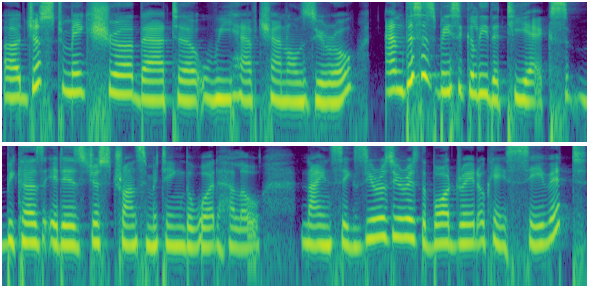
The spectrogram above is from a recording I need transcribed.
Uh, just to make sure that uh, we have channel 0. And this is basically the TX because it is just transmitting the word hello. 9600 is the baud rate. Okay, save it.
